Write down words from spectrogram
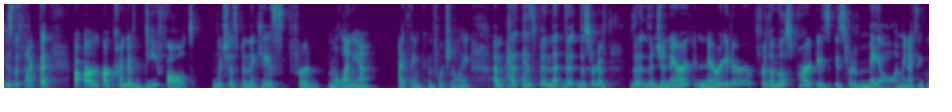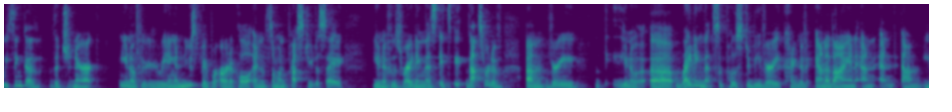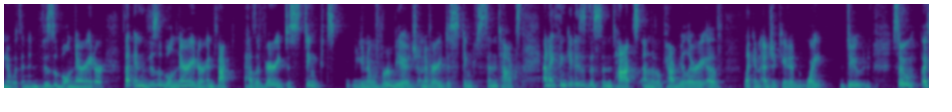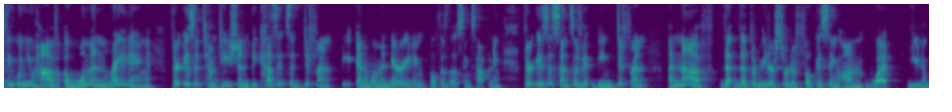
is the fact that our our kind of default, which has been the case for millennia, I think, unfortunately, um, has, has been that the the sort of the the generic narrator, for the most part, is is sort of male. I mean, I think we think of the generic, you know, if you're reading a newspaper article and someone pressed you to say, you know, who's writing this, it's it, that sort of um, very you know uh, writing that's supposed to be very kind of anodyne and and um, you know with an invisible narrator. That invisible narrator in fact has a very distinct you know verbiage and a very distinct syntax. And i think it is the syntax and the vocabulary of like an educated white dude. So i think when you have a woman writing there is a temptation because it's a different and a woman narrating both of those things happening there is a sense of it being different enough that that the reader's sort of focusing on what you know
